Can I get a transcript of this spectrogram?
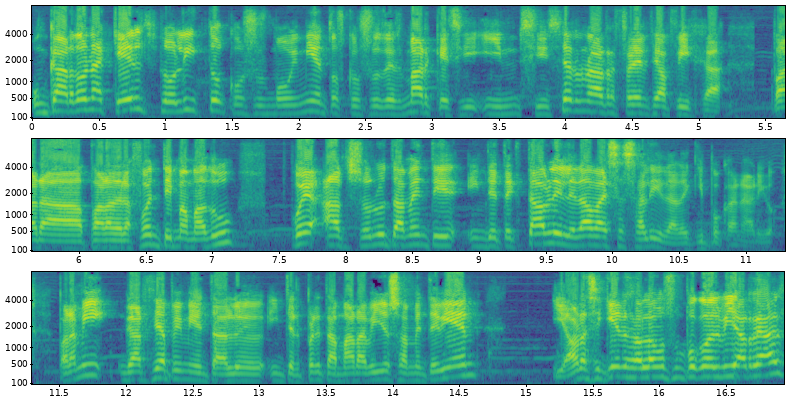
Un Cardona que él solito, con sus movimientos, con sus desmarques y, y sin ser una referencia fija para, para De La Fuente y Mamadou, fue absolutamente indetectable y le daba esa salida al equipo canario. Para mí, García Pimienta lo interpreta maravillosamente bien. Y ahora, si quieres, hablamos un poco del Villarreal,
